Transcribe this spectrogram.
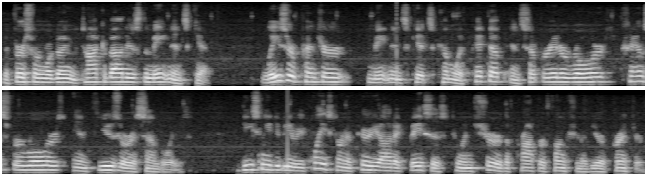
The first one we're going to talk about is the maintenance kit. Laser printer maintenance kits come with pickup and separator rollers, transfer rollers, and fuser assemblies. These need to be replaced on a periodic basis to ensure the proper function of your printer.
